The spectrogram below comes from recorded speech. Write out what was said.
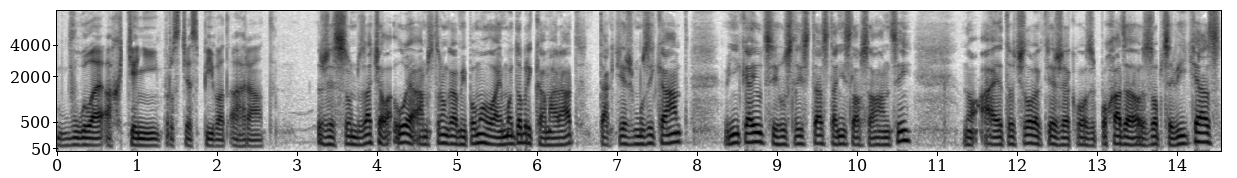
vůle a chtění prostě zpívat a hrát? Že som začal Louis Armstronga, mi pomohol aj môj dobrý kamarát, taktiež muzikant, vynikajúci huslista Stanislav Salanci. No a je to človek tiež, ako pochádza z obce Výťaz.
